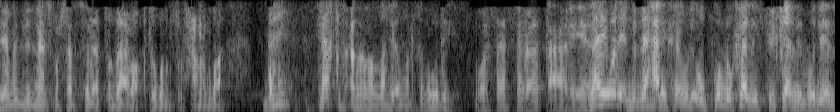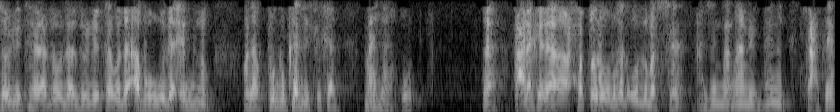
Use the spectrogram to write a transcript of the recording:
جايبين للناس مسلسلات تضيع وقتهم سبحان الله. ده يقف أمام الله يوم القيامة وسافرات عاريات لا يقول بالله عليك يقول وكله كذب في كذب وده زوجة هذا وده زوجة وده أبوه وده ابنه. وده كله كذب في كذب. ماذا يقول؟ لا تعالى كده حط له قول له بس عايزين برنامج ديني ساعتين.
